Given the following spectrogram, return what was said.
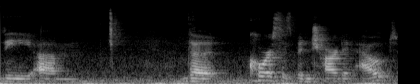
the um, the course has been charted out,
